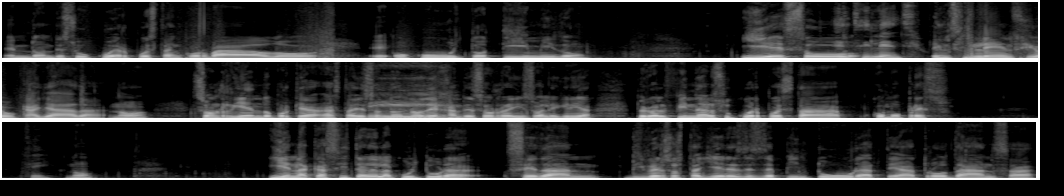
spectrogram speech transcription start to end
en donde su cuerpo está encorvado, eh, oculto, tímido. Y eso... En silencio. En silencio, callada, ¿no? Sonriendo, porque hasta eso no, no, dejan de sonreír su alegría, pero al final su cuerpo está como preso. Sí. ¿No? Y en la casita de la cultura se dan diversos talleres desde pintura, teatro, danza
